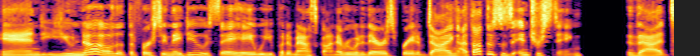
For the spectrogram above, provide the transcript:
And you know that the first thing they do is say, "Hey, will you put a mask on?" Everyone there is afraid of dying. I thought this was interesting. That,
